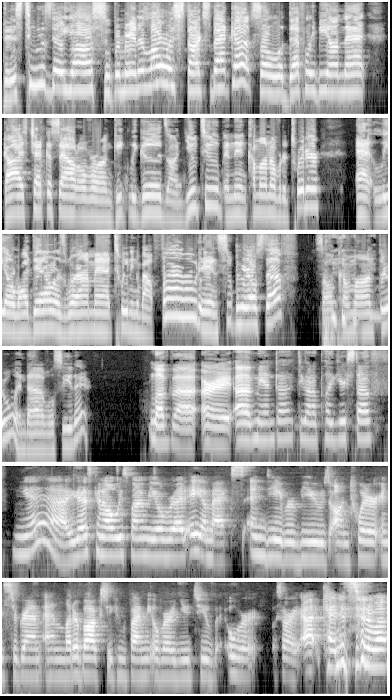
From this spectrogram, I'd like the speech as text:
this Tuesday, y'all, Superman and Lois starts back up. So we'll definitely be on that. Guys, check us out over on Geekly Goods on YouTube and then come on over to Twitter at Leo Rydell is where I'm at tweeting about food and superhero stuff. So come on through and uh, we'll see you there. Love that. All right. Uh, Amanda, do you want to plug your stuff? Yeah, you guys can always find me over at AMX NDA Reviews on Twitter, Instagram, and Letterboxd. You can find me over at YouTube over sorry at Candid Cinema.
